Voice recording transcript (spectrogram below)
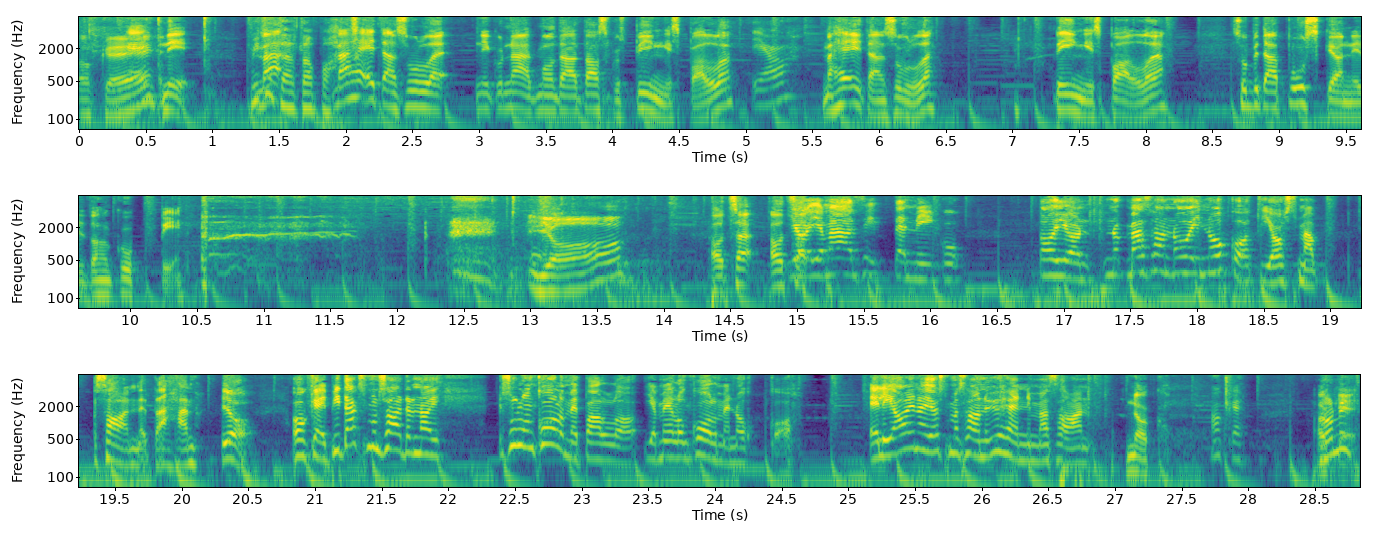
Okei. Niin. Mitä mä, täällä tapahtuu? Mä heitän sulle, niin kuin näet, mulla on täällä taskus pingispallo. Joo. Mä heitän sulle pingispalloja. Sun pitää puskea niitä tuohon kuppiin. Joo. Oot sä, oot Joo, sä, ja mä sitten niinku, toi on, no, mä saan noin nokot, jos mä saan ne tähän. Joo. Okei, pitääkö mun saada noin, sulla on kolme palloa ja meillä on kolme nokkoa. Eli aina jos mä saan yhden, niin mä saan, Noko. okei. Okay. Okei, Noniin.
